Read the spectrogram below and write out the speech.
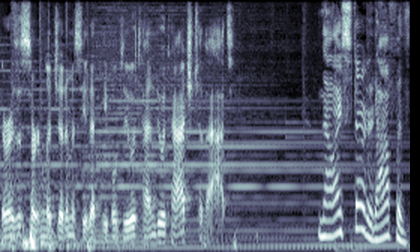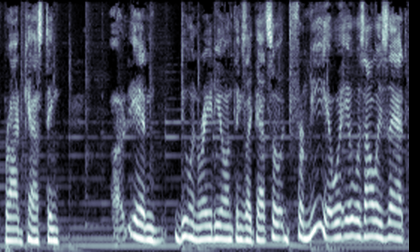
there is a certain legitimacy that people do tend to attach to that. Now, I started off with broadcasting uh, and doing radio and things like that. So for me, it, it was always that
